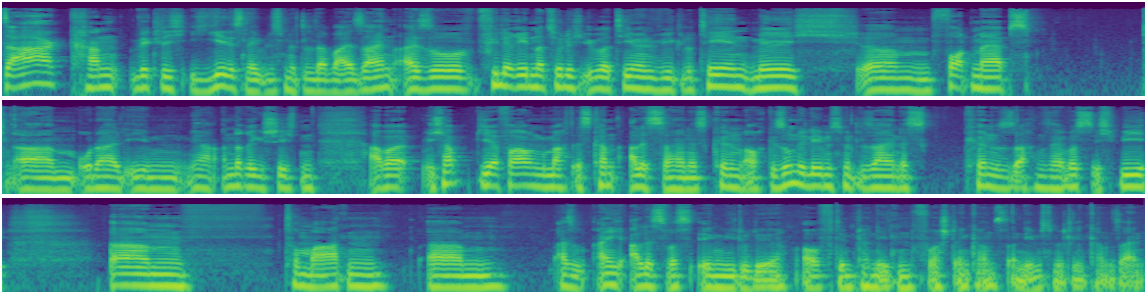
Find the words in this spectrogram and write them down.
da kann wirklich jedes Lebensmittel dabei sein. Also viele reden natürlich über Themen wie Gluten, Milch, ähm, FODMAPs ähm, oder halt eben ja andere Geschichten. Aber ich habe die Erfahrung gemacht, es kann alles sein. Es können auch gesunde Lebensmittel sein. Es können so Sachen sein, was ich wie ähm, Tomaten, ähm, also eigentlich alles, was irgendwie du dir auf dem Planeten vorstellen kannst an Lebensmitteln kann sein.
